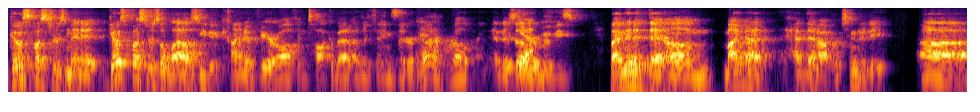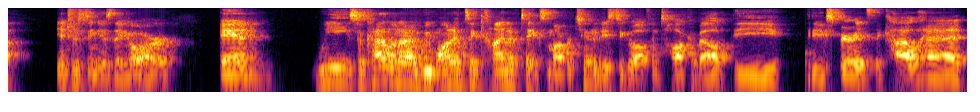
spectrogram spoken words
Ghostbusters Minute. Ghostbusters allows you to kind of veer off and talk about other things that are kind Yeah. of relevant. And there's Yeah. other movies by minute that um, might not have that opportunity. Uh, interesting as they are, and we so Kyle and I we wanted to kind of take some opportunities to go off and talk about the the experience that Kyle had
